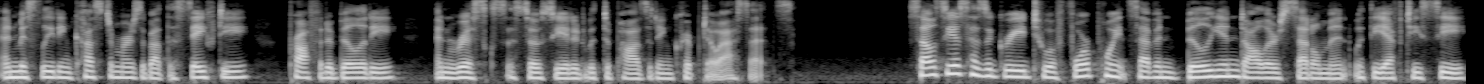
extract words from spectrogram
and misleading customers about the safety, profitability, and risks associated with depositing crypto assets. Celsius has agreed to a $4.7 billion settlement with the FTC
